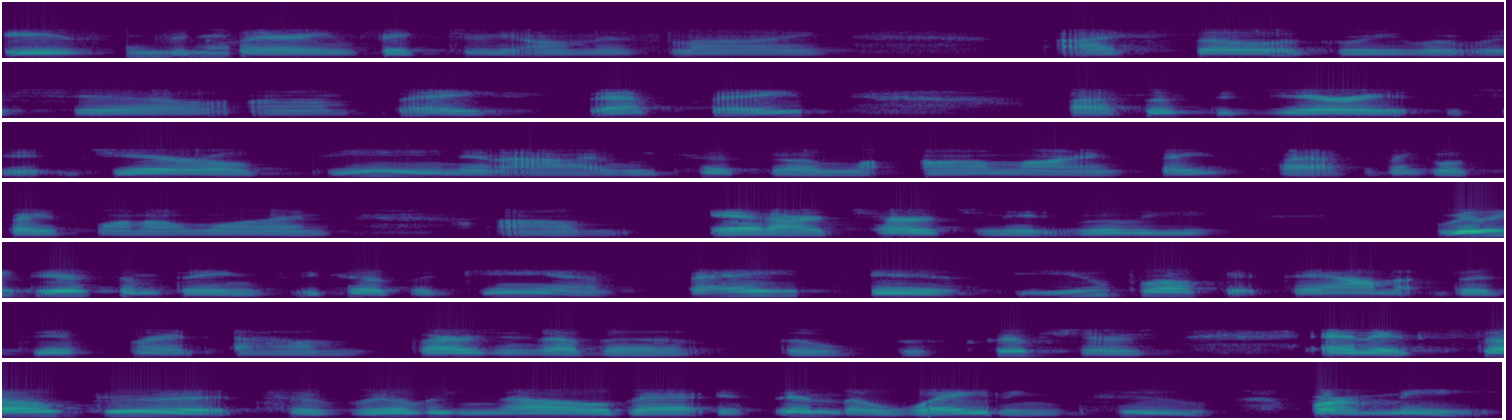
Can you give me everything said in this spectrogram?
is declaring victory on this line. I so agree with Rochelle. Um, faith, that faith. Uh, Sister Jared, G- Geraldine and I, we took an online faith class. I think it was Faith 101 um, at our church, and it really, really did some things because again, faith is you broke it down the different um, versions of the, the the scriptures, and it's so good to really know that it's in the waiting too. For me,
